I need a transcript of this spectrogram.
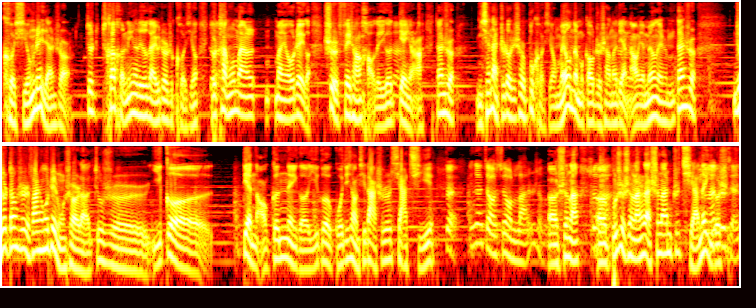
可行这件事儿，就它很厉害的就在于这是可行。就是《太空漫漫游》这个是非常好的一个电影啊，但是。你现在知道这事儿不可行，没有那么高智商的电脑，也没有那什么。但是，你知道当时是发生过这种事儿的，就是一个电脑跟那个一个国际象棋大师下棋。对，应该叫叫蓝什么？呃，深蓝。呃，不是深蓝，是在深蓝之前的一个事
